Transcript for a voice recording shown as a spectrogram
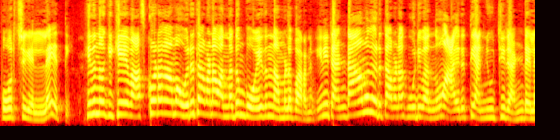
പോർച്ചുഗലിൽ എത്തി. ഇനി നോക്കിക്കേ വാസ്കോഡ ഗാമ ഒരു തവണ വന്നതും പോയതും നമ്മൾ പറഞ്ഞു. ഇനി രണ്ടാമതൊരു തവണ കൂടി വന്നു ആയിരത്തി അഞ്ഞൂറ്റി രണ്ടിൽ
